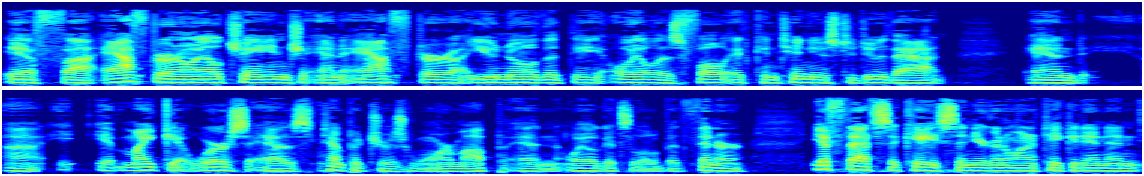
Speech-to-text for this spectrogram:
if uh, after an oil change and after uh, you know that the oil is full, it continues to do that, and uh, it, might get worse as temperatures warm up and oil gets a little bit thinner. If that's the case, then you're going to want to take it in and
